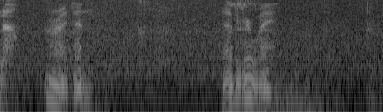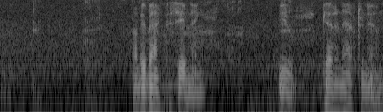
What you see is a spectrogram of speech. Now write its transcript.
No. All right then. Have it your way. I'll be back this evening. You get an afternoon.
